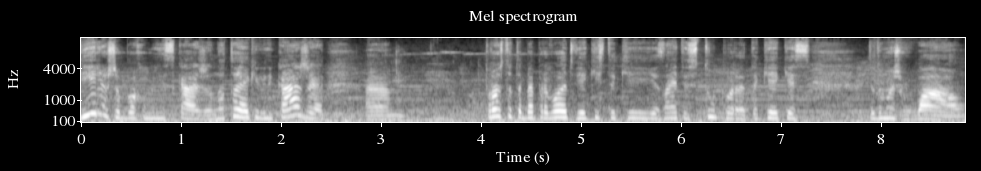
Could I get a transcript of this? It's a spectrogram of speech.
вірю, що Бог мені скаже, але то, як він каже, ем, просто тебе приводить в якісь такі, знаєте, ступори, таке якесь. Ти думаєш, вау,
